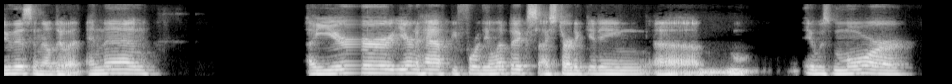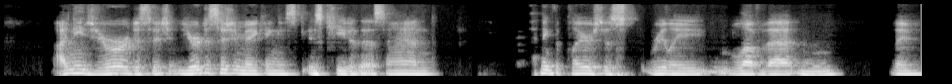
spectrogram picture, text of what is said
Do this and they'll do it. And then a year, year and a half before the Olympics, I started getting um, it was more I need your decision. Your decision making is is key to this, and I think the players just really loved that, and they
